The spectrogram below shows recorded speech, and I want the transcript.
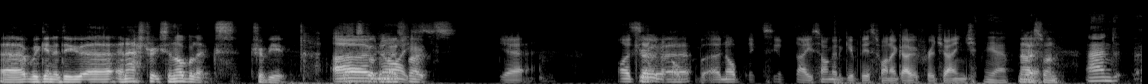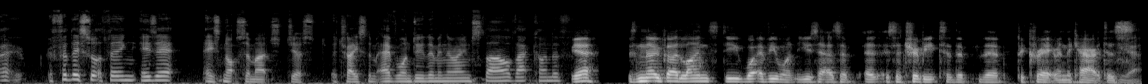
Uh, we're going to do uh, an Asterix and Obelix tribute. That's Oh, got the nice. Most votes. Yeah. I drew So, an, uh, ob- an object the other day, so I'm going to give this one a go for a change. Yeah. Nice one. And uh, for this sort of thing, is it? It's not so much just a trace them. Everyone do them in their own style. That kind of. Yeah. There's no guidelines. Do whatever you want. Use it as a as a tribute to the, the, the creator and the characters. Yeah.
